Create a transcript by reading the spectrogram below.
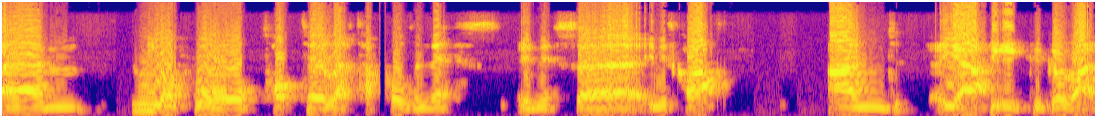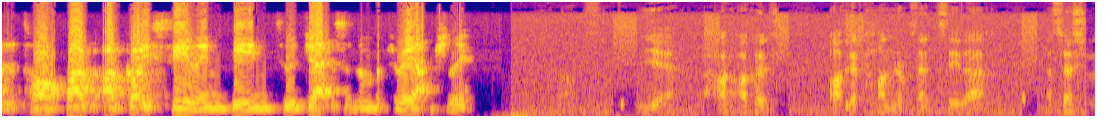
um, three or four top tier left tackles in this in this uh, in this class. And uh, yeah, I think he could go right at the top. I've, I've got his ceiling being to the Jets at number three, actually. Yeah, I, I could, I could hundred percent see that. Especially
